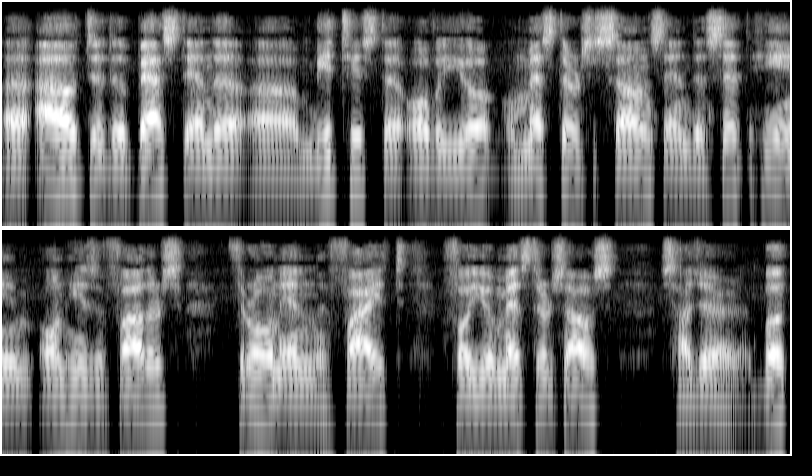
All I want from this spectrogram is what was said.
uh, out the best and uh, meetest of your master's sons, and set him on his father's throne, and fight for your master's house. 4절. But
